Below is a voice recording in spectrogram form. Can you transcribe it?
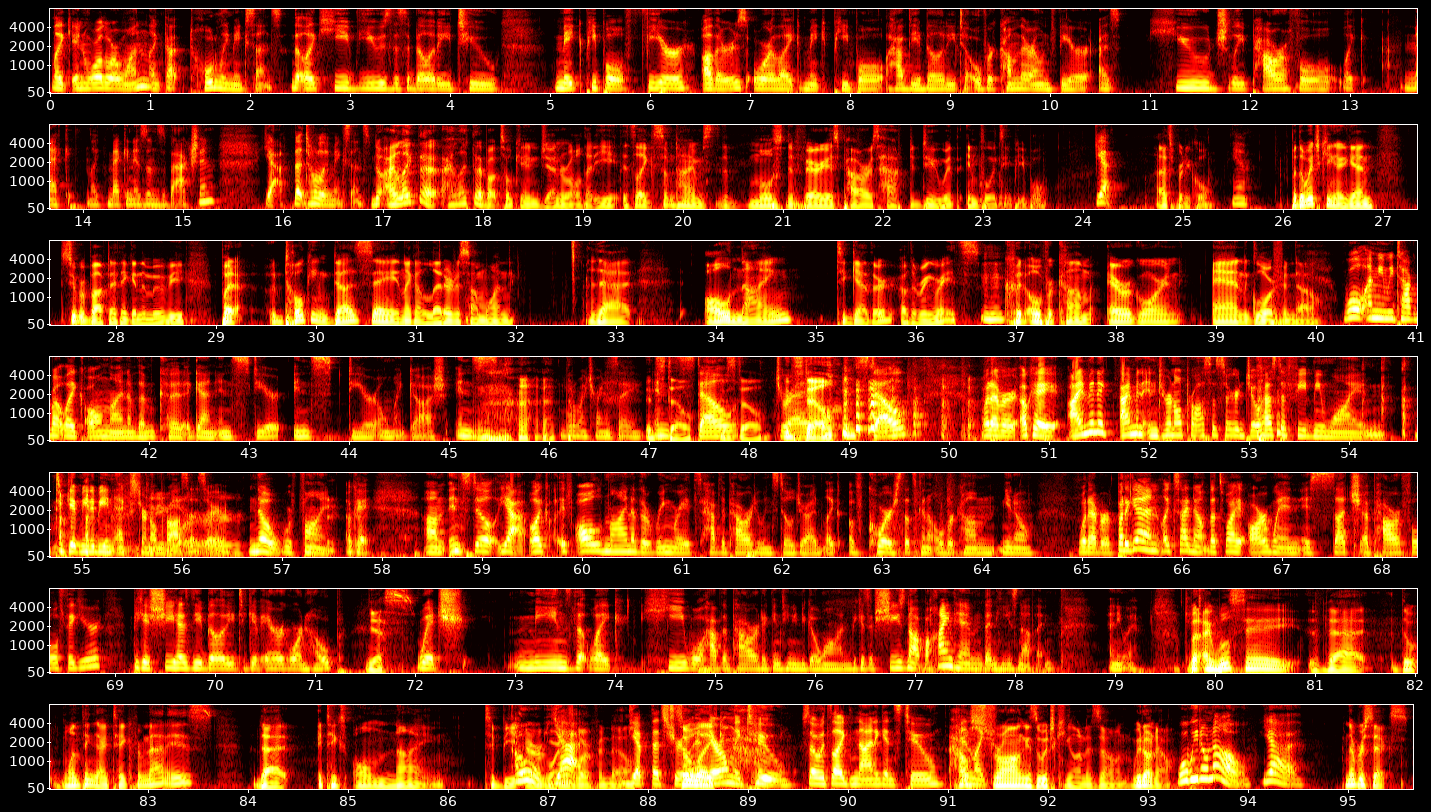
like in World War One, like that totally makes sense. That like he views this ability to make people fear others or like make people have the ability to overcome their own fear as hugely powerful like mech like mechanisms of action. Yeah, that totally makes sense. No, I like that. I like that about Tolkien in general. That he, it's like sometimes the most nefarious powers have to do with influencing people. Yeah. That's pretty cool. Yeah. But the Witch King again, super buffed, I think, in the movie. But Tolkien does say in like a letter to someone that all nine together of the ring wraiths Mm-hmm. could overcome Aragorn and Glorfindel. Well, I mean, we talk about like all nine of them could again insteer, insteer. Oh my gosh, ins. what am I trying to say? Instil. Instel, Instil. dread, Instil. instel, whatever. Okay, I'm an I'm an internal processor. Joe has to feed me wine to get me to be an external processor. or- No, we're fine. Okay. Um, instill, yeah, like if all nine of the ring wraiths have the power to instill dread, like of course that's gonna overcome, you know, whatever. But again, like side note, that's why Arwen is such a powerful figure because she has the ability to give Aragorn hope, Yes. which means that like he will have the power to continue to go on because if she's not behind him, then he's nothing. Anyway, But I will say that the one thing I take from that is that it takes all nine to beat oh Aragorn yeah, and Glorfindel. yep, that's true. So, and like, they're only two, so it's like nine against two. How and like, strong is the Witch King on his own? We don't know. well, we don't know. Yeah. Number six,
